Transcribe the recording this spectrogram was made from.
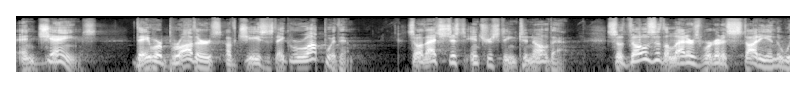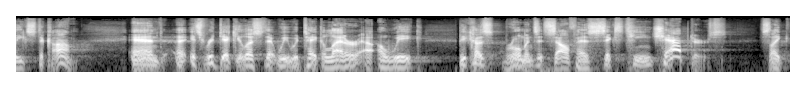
and James. They were brothers of Jesus. They grew up with him. So that's just interesting to know that. So those are the letters we're going to study in the weeks to come. And uh, it's ridiculous that we would take a letter a week because Romans itself has 16 chapters. It's like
